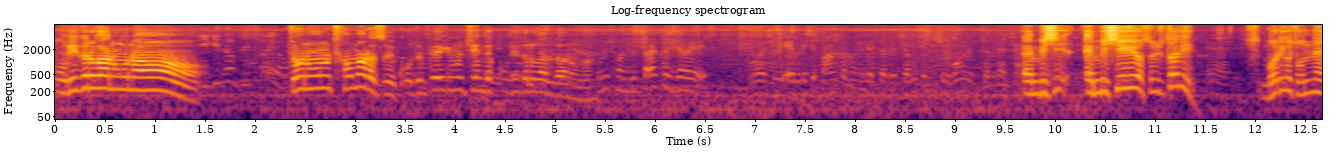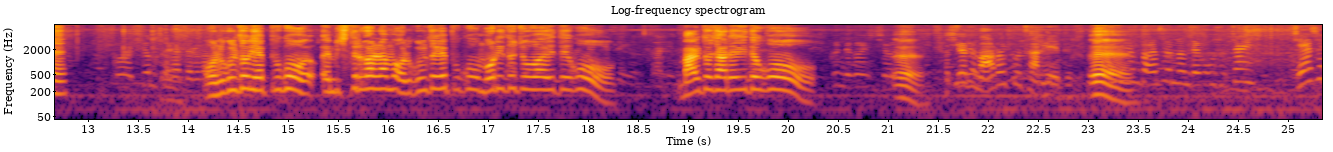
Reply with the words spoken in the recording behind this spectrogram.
꿀이 들어가는구나 이게 더 비싸요. 저는 오늘 처음 알았어요 꽃을 빼기 묻히는데 꿀이 들어간다는 거 우리 손주 딸도 저 MBC 방송국에 들어 정식 직원으로 들어가죠. MBC, MBC에요 손주딸이? 시- 머리가 좋네 그 들어가. 얼굴도 예쁘고 MBC 들어가려면 얼굴도 예쁘고 머리도 좋아야 되고 말도 잘해야 되고 근데 그 예, 첫째는 말을 또 잘해야 돼. 예. 그 우수장이 재수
